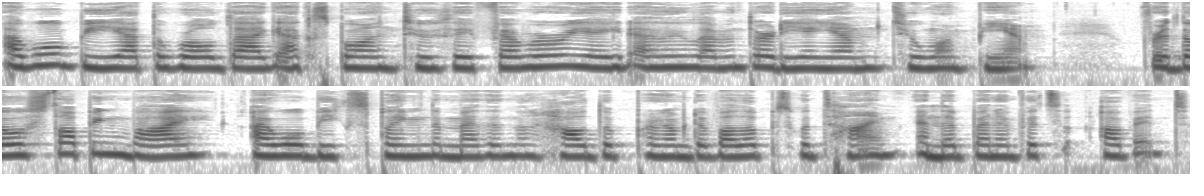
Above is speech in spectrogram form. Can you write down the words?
I will be at the World Ag Expo on Tuesday, February 8 at 11:30 a.m. to 1 p.m. For those stopping by, I will be explaining the method and how the program develops with time and the benefits of it.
